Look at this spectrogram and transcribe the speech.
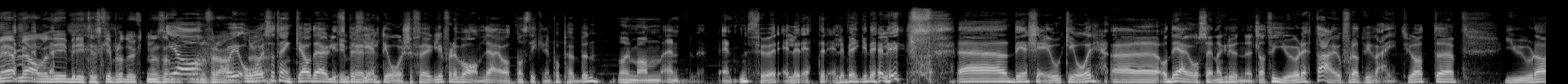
med, med alle de britiske produktene som Ja, kommer fra og i år så tenker jeg, og det er jo litt Imperiet. spesielt i år selvfølgelig, for det vanlige er jo at man stikker ned på puben når man enten, før eller etter, eller begge deler. Eh, det skjer jo ikke i år, eh, og det er jo også en av grunnene til at vi gjør dette, er jo fordi at vi vet jo at eh, jula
